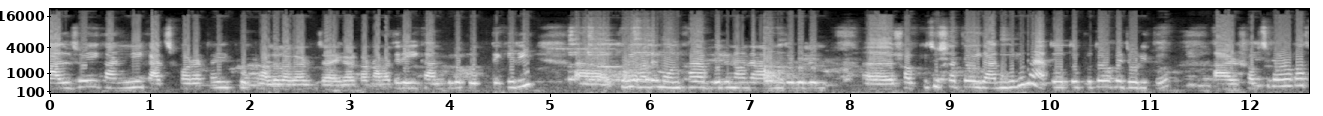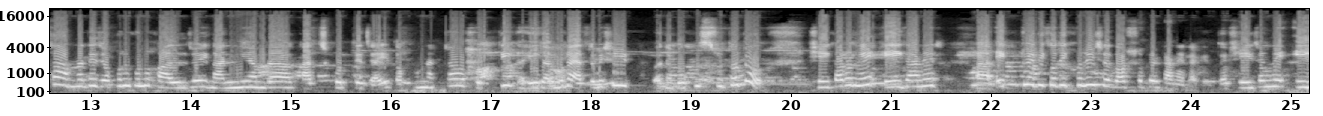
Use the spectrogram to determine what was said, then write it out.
কালজয়ী গান নিয়ে কাজ করাটাই খুব ভালো লাগার জায়গা। কারণ আমাদের এই গানগুলো প্রত্যেকেরই খুবই আমাদের মন খারাপ বলুন আমাদের আনন্দ বলুন আহ, সবকিছুর সাথে এই গানগুলো না এত ওতপ্রোতভাবে জড়িত। আর সবচেয়ে বড় কথা আমাদের যখন কোনো কালজয়ী গান নিয়ে আমরা কাজ করতে যাই তখন একটা সত্যি এই গানগুলো এত বেশি মানে বহুশ্রুত তো, সেই কারণে এই গানের একটু এদিক ওদিক হলেই সে দর্শকের কানে লাগে। তো সেই জন্য এই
